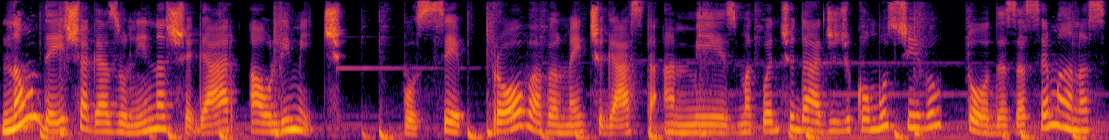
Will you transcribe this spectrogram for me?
Não deixe a gasolina chegar ao limite. Você provavelmente gasta a mesma quantidade de combustível todas as semanas,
